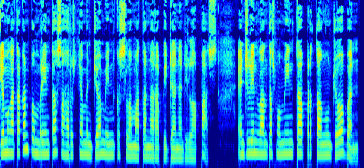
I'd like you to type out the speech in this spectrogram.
Dia mengatakan pemerintah seharusnya menjamin keselamatan narapidana di lapas. Angelin lantas meminta pertanggungjawaban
